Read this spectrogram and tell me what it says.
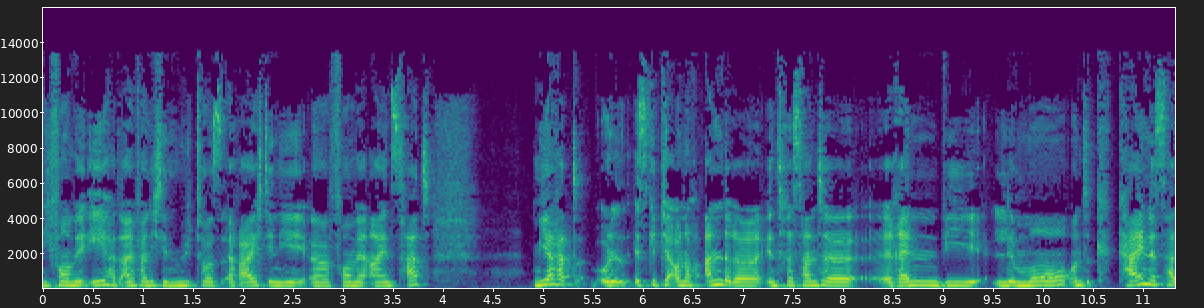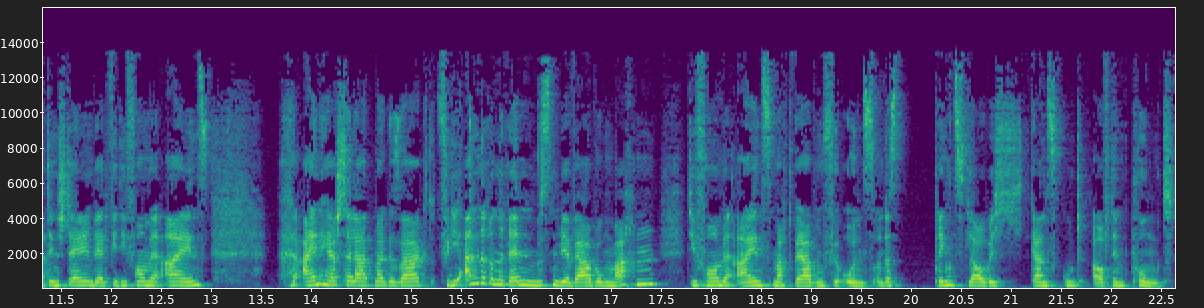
die Formel E hat einfach nicht den Mythos erreicht, den die äh, Formel 1 hat. Mir hat, oder es gibt ja auch noch andere interessante Rennen wie Le Mans und keines hat den Stellenwert wie die Formel 1. Ein Hersteller hat mal gesagt, für die anderen Rennen müssen wir Werbung machen. Die Formel 1 macht Werbung für uns. Und das bringt's, glaube ich, ganz gut auf den Punkt.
